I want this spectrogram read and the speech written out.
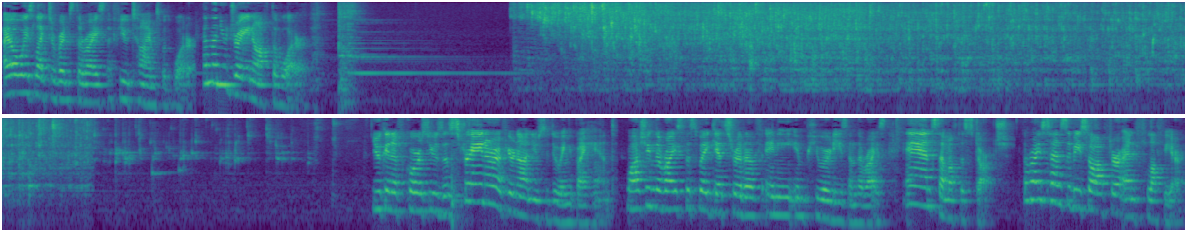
I always like to rinse the rice a few times with water. And then you drain off the water. You can of course use a strainer if you're not used to doing it by hand. Washing the rice this way gets rid of any impurities in the rice and some of the starch. The rice tends to be softer and fluffier.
